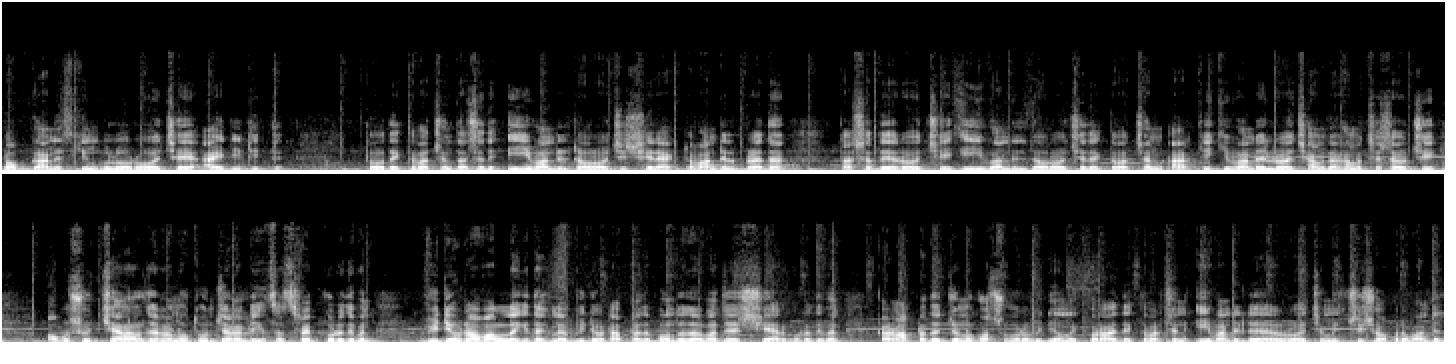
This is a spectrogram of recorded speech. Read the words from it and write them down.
টপ গান স্কিনগুলো রয়েছে আইডিটিতে তো। দেখতে পাচ্ছেন, তার সাথে এই বান্ডেলটাও রয়েছে, সেরা একটা বান্ডেল ব্রাদার তার সাথে রয়েছে এই বান্ডিলটাও রয়েছে, দেখতে পাচ্ছেন। আর কি কি বান্ডিল রয়েছে আমি দেখানোর চেষ্টা করছি। অবশ্যই চ্যানেল যারা নতুন চ্যানেলটিকে সাবস্ক্রাইব করে দেবেন। ভিডিওটা ভালো লেগে থাকলে ভিডিওটা আপনাদের বন্ধুদের মাঝে শেয়ার করে দেবেন। কারণ আপনাদের জন্য কষ্ট করে ভিডিও মেক করা হয়। দেখতে পাচ্ছেন, এই বান্ডিলটা রয়েছে মিস্ট্রি শপের বান্ডিল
